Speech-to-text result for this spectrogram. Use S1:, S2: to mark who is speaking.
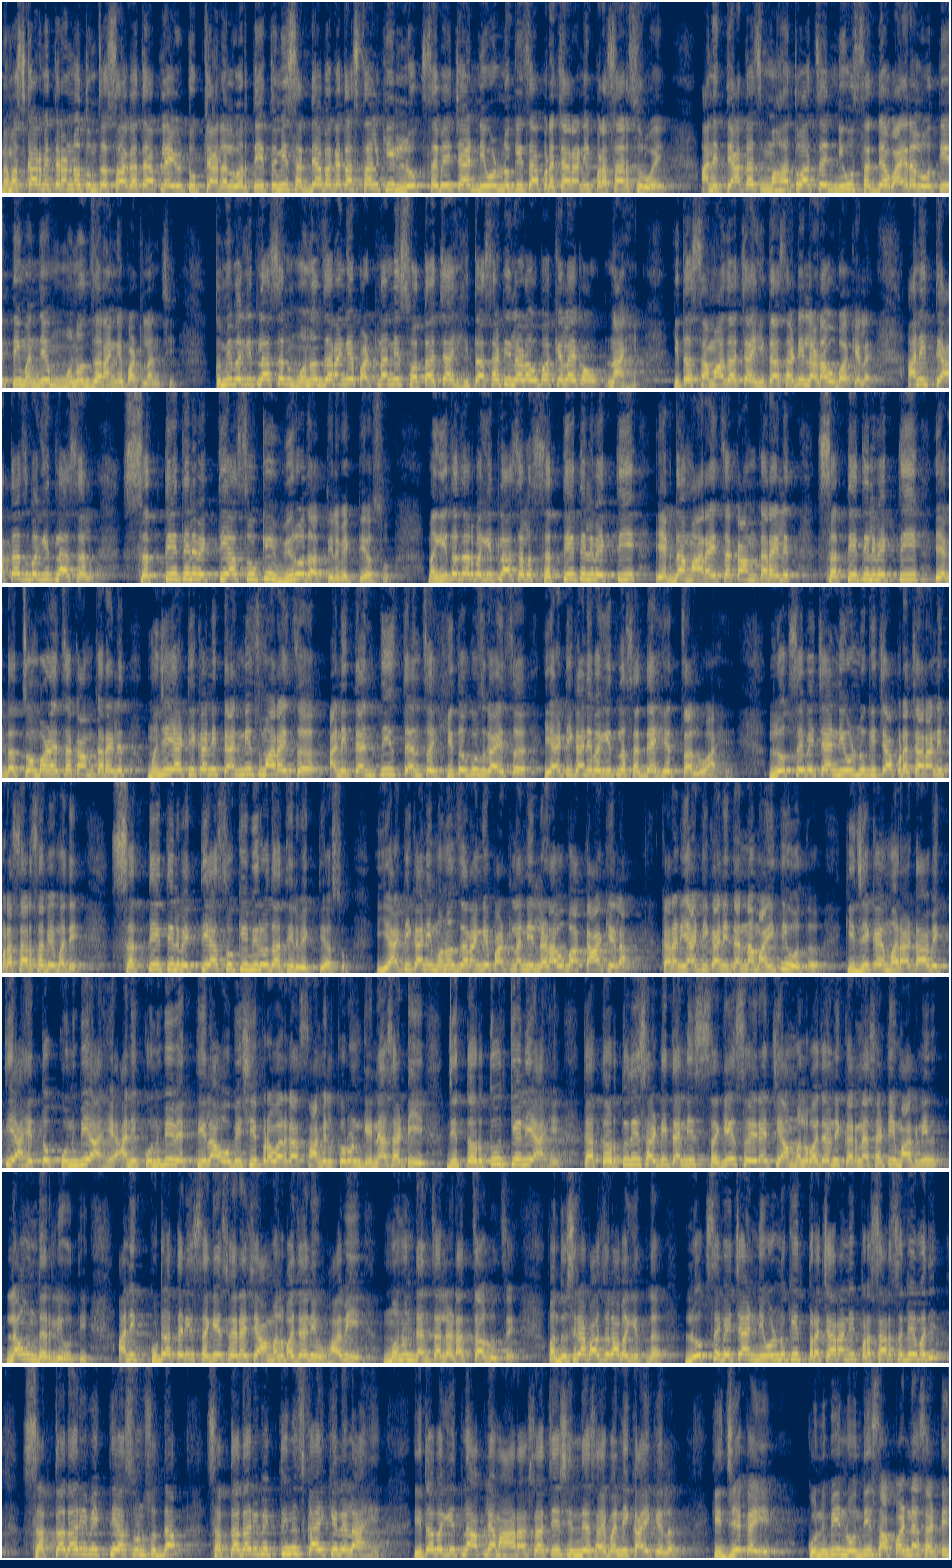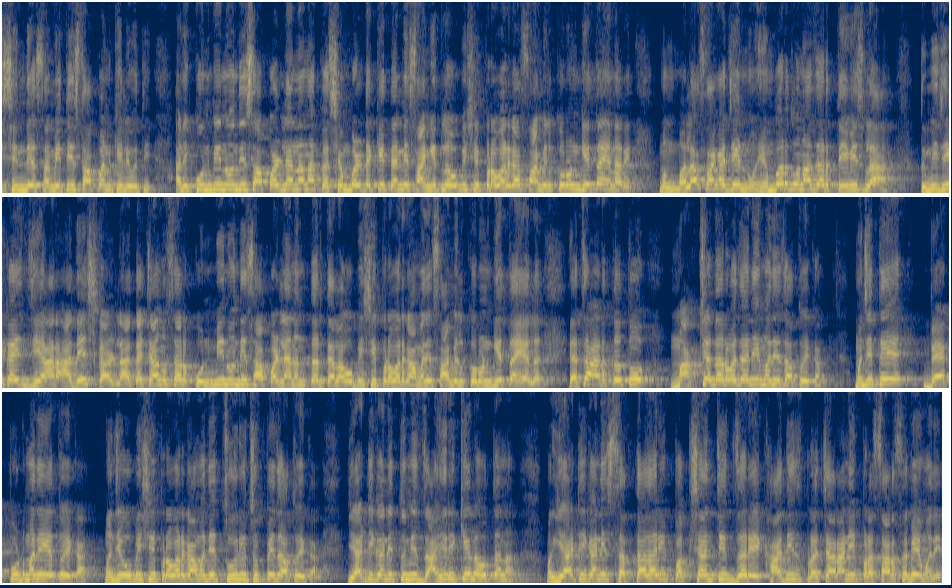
S1: नमस्कार मित्रांनो तुमचं स्वागत आहे आपल्या युट्यूब चॅनलवरती. तुम्ही सध्या बघत असताल की लोकसभेच्या निवडणुकीचा प्रचार आणि प्रसार सुरू आहे. आणि त्यातच महत्त्वाचे न्यूज सध्या व्हायरल होती ती म्हणजे मनोज जरांगे पाटलांची. तुम्ही बघितलं असेल मनोज जरांगे पाटलांनी स्वतःच्या हितासाठी लढा उभा केलाय का हो? नाही. इथं समाजाच्या हितासाठी लढा उभा केलाय. आणि त्यातच बघितलं असेल सत्तेतील व्यक्ती असो की विरोधातील व्यक्ती असो. मग इथं जर बघितलं असेल सत्तेतील व्यक्ती एकदा मारायचं काम करायलेत सत्तेतील व्यक्ती एकदा चोंबळायचं काम करायलेत. म्हणजे या ठिकाणी त्यांनीच मारायचं आणि त्यांनीच त्यांचं हित गुजगायचं या ठिकाणी बघितलं सध्या हेच चालू आहे. लोकसभेच्या निवडणुकीच्या प्रचार आणि प्रसार सभेमध्ये सत्तेतील व्यक्ती असो की विरोधातील व्यक्ती असो या ठिकाणी मनोज जरांगे पाटलांनी लढा उभा का केला? कारण या ठिकाणी त्यांना माहिती होतं की जे काही मराठा व्यक्ती आहे तो कुणबी आहे आणि कुणबी व्यक्तीला ओबीसी प्रवर्गात सामील करून घेण्यासाठी जी तरतूद केली आहे त्या तरतुदीसाठी त्यांनी सगळे सोयऱ्याची अंमलबजावणी करण्यासाठी मागणी लावून धरली होती. आणि कुठंतरी सगळे सोयऱ्याची अंमलबजावणी व्हावी म्हणून त्यांचा लढा चालूच आहे. पण दुसऱ्या बाजूला बघितलं लोकसभेच्या निवडणुकीत प्रचार आणि प्रसार सभेमध्ये सत्ताधारी व्यक्ती असून सुद्धा सत्ताधारी व्यक्तीनेच काय केलेलं आहे? इथं बघितलं आपल्या महाराष्ट्राचे शिंदे साहेबांनी काय केलं? की जे काही कुणबी नोंदी सापडण्यासाठी शिंदे समिती स्थापन केली होती. आणि कुणबी नोंदी सापडल्याला ना शंभर टक्के त्यांनी सांगितलं ओबीसी प्रवर्गात सामील करून घेता येणार आहे. मग मला सांगा जे नोव्हेंबर दोन हजार तेवीसला तुम्ही जे काही जे आर आदेश काढला त्याच्यानुसार कुणबी नोंदी सापडल्यानंतर त्याला ओबीसी प्रवर्गामध्ये सामील करून घेता येईल याचा अर्थ तो मागच्या दरवाजाने मध्ये जातोय का? म्हणजे ते बॅकफूटमध्ये येतोय का? म्हणजे ओबीसी प्रवर्गामध्ये चोरी चुप्पे जातोय का? या ठिकाणी तुम्ही जाहीर केलं होतं ना. मग या ठिकाणी सत्ताधारी पक्षांची जर एखादी प्रचार आणि प्रसार सभेमध्ये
